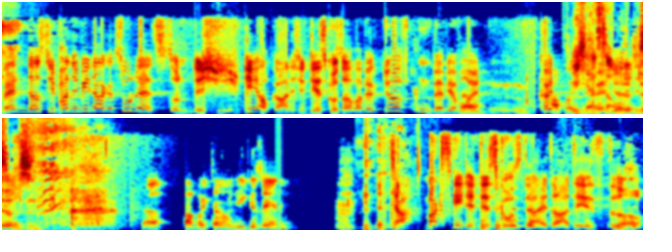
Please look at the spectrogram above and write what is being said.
wenn das die Pandemielage zulässt. Und ich gehe auch gar nicht in Diskos, aber wir dürften, wenn wir wollten. Könnten, Aber Ich hasse auch Diskos. dürften. Ja, habe ich da noch nie gesehen. Tja, Max geht in Diskos, der alte Atheist. So.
